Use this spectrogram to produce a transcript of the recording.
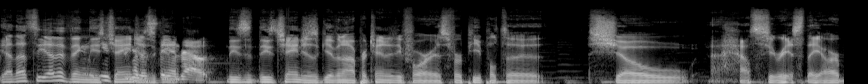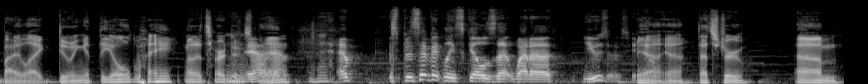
Yeah, that's the other thing. These He's changes stand give, out. These these changes give an opportunity for is for people to show how serious they are by like doing it the old way. Well, it's hard to Mm-hmm. Yeah, explain. yeah. And specifically skills that Weta uses. you Yeah, know? yeah, that's true. Um,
